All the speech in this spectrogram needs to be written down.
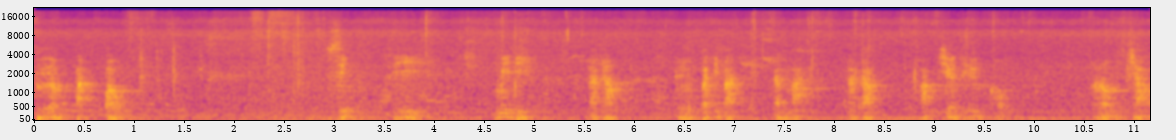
เพื่อปัดเป่า สิ่งที่ ไม่ดีนะครับถือปฏิบัติกันมานะครับ ความเชื่อถือของเราชาว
